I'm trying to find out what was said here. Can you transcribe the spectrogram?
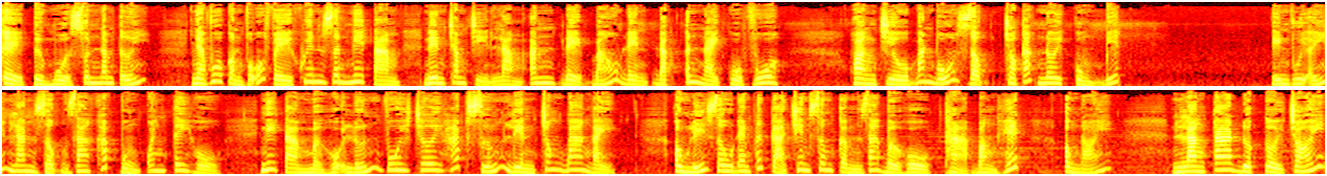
kể từ mùa xuân năm tới nhà vua còn vỗ về khuyên dân nghi tàm nên chăm chỉ làm ăn để báo đền đặc ân này của vua. Hoàng Triều ban bố rộng cho các nơi cùng biết. Tin vui ấy lan rộng ra khắp vùng quanh Tây Hồ. Nghi Tàm mở hội lớn vui chơi hát sướng liền trong ba ngày. Ông Lý Dâu đem tất cả chim sâm cầm ra bờ hồ thả bằng hết. Ông nói, làng ta được cởi trói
